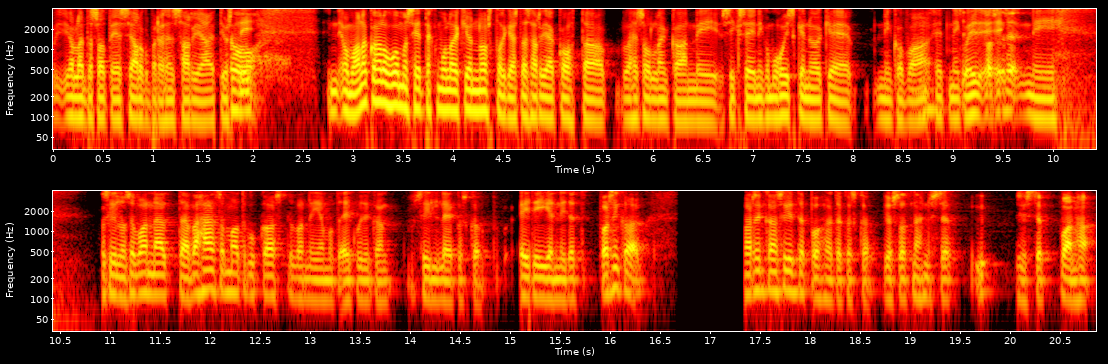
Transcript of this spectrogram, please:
jollain tasolla se alkuperäisen sarjaa. Että just oh omalla kohdalla huomasin, että kun mulla ei ole nostalgia sitä sarjaa kohtaa lähes ollenkaan, niin siksi ei niin muu iskenyt oikein niin kovaa. Mm. Että, niin, kuin, ei, se, niin. Silloin se vaan näyttää vähän samalta kuin Castlevania, mutta ei kuitenkaan silleen, koska ei tiedä niitä, varsinkaan, varsinkaan siltä pohjalta, koska jos olet nähnyt se siis se vanha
